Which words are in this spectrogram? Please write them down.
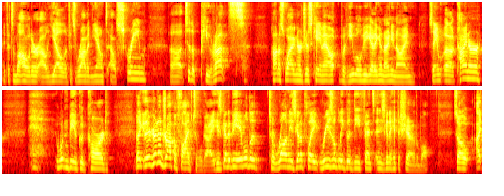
if it's Molitor, I'll yell. If it's Robin Yount, I'll scream. Uh, to the Pirates, Honus Wagner just came out, but he will be getting a 99. Same uh, Kiner, it wouldn't be a good card. Like they're gonna drop a five tool guy. He's gonna be able to to run. He's gonna play reasonably good defense, and he's gonna hit the shit out of the ball. So I,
